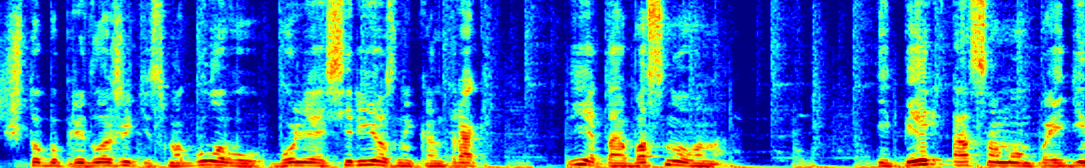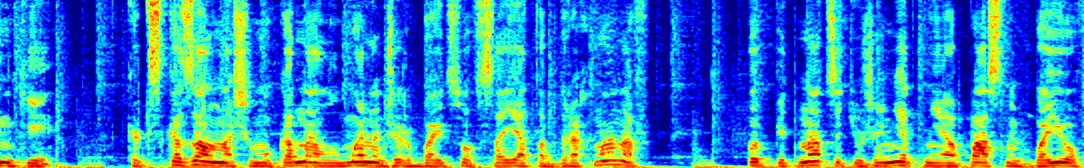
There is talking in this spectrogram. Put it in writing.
чтобы предложить Исмагулову более серьезный контракт, и это обосновано. Теперь о самом поединке. Как сказал нашему каналу менеджер бойцов Саят Абдрахманов, в топ-15 уже нет неопасных боев.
